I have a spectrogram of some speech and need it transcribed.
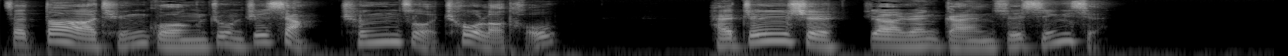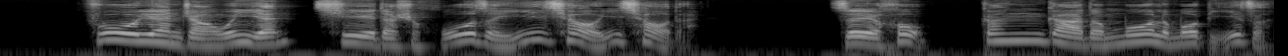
在大庭广众之下称作臭老头，还真是让人感觉新鲜。副院长闻言，气的是胡子一翘一翘的。最后，尴尬的摸了摸鼻子。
